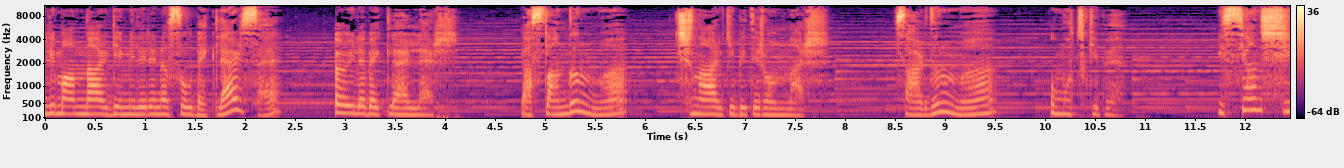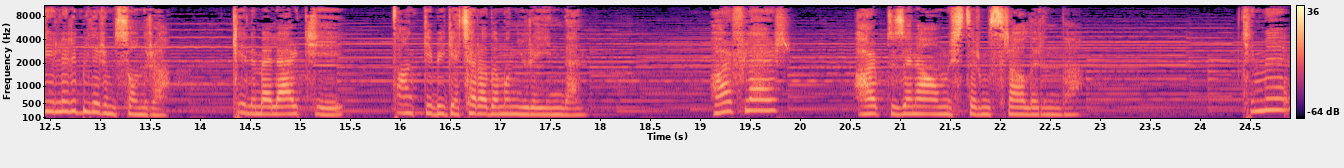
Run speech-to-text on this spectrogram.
Limanlar gemileri nasıl beklerse öyle beklerler. Yaslandın mı çınar gibidir onlar. Sardın mı umut gibi. İsyan şiirleri bilirim sonra. Kelimeler ki tank gibi geçer adamın yüreğinden. Harfler harp düzeni almıştır mısralarında. Kimi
